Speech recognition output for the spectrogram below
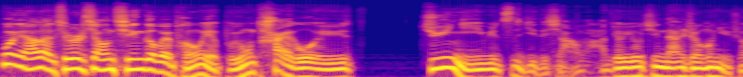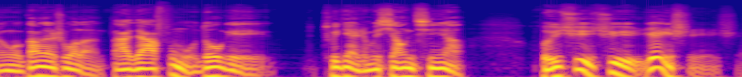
过年了，其实相亲，各位朋友也不用太过于拘泥于自己的想法，就尤其男生和女生。我刚才说了，大家父母都给推荐什么相亲啊？回去去认识认识。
